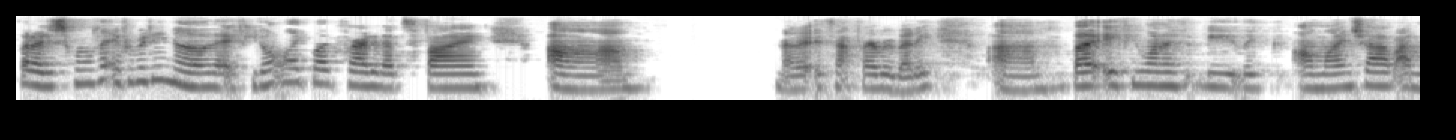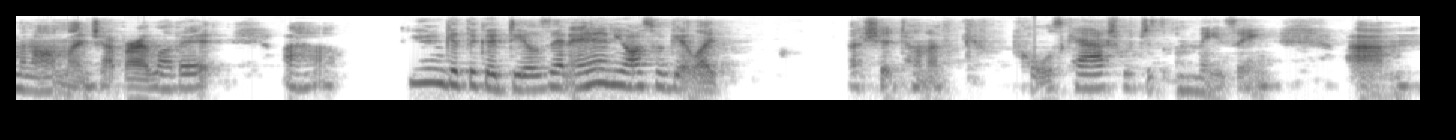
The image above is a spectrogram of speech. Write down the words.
But I just want to let everybody know that if you don't like Black Friday, that's fine. Um, not it's not for everybody. Um, but if you want to be like online shop, I'm an online shopper. I love it. Uh, you can get the good deals in, and you also get like a shit ton of Kohl's cash, which is amazing. Um,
